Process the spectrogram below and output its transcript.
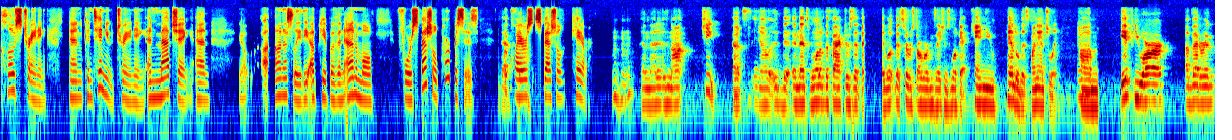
close training, and continued training, and matching, and you know, honestly, the upkeep of an animal for special purposes that's, requires yeah. special care. Mm-hmm. And that is not cheap. That's you know, and that's one of the factors that they look that service dog organizations look at. Can you handle this financially? Mm-hmm. Um, if you are a veteran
